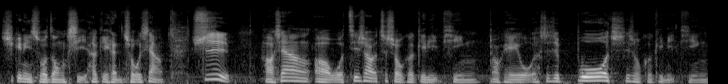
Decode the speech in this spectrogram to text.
去跟你说东西，它可以很抽象，就是好像哦，我介绍这首歌给你听，OK，我就是播这首歌给你听，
